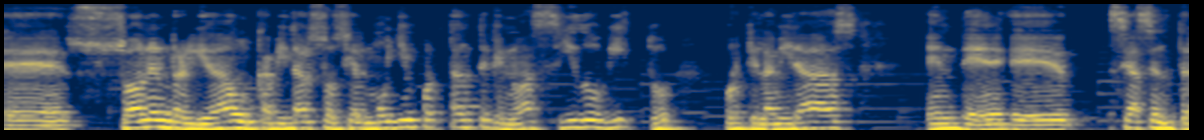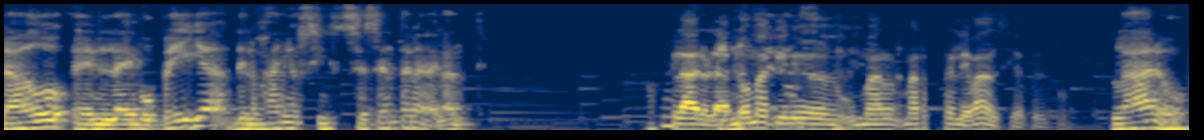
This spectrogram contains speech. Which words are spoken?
Eh, son en realidad un capital social muy importante que no ha sido visto porque la mirada eh, eh, se ha centrado en la epopeya de los años 60 en adelante. Claro, la toma tiene más, relevancia. Claro,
